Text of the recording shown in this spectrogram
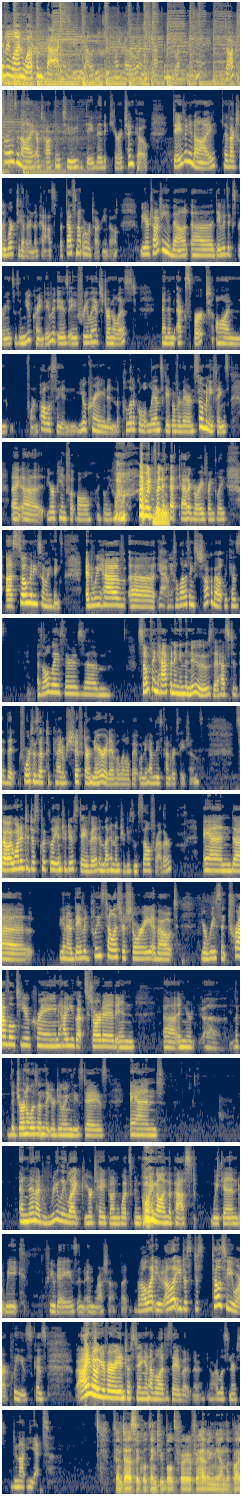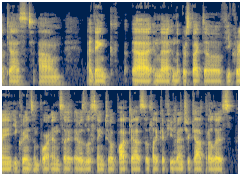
everyone, welcome back to Reality 2.0. I'm Katherine Druckman. Doc Searls and I are talking to David Kirichenko. David and I have actually worked together in the past, but that's not what we're talking about. We are talking about uh, David's experiences in Ukraine. David is a freelance journalist and an expert on foreign policy and Ukraine and the political landscape over there and so many things. Uh, uh, European football, I believe I would put mm. in that category, frankly. Uh, so many, so many things. And we have, uh, yeah, we have a lot of things to talk about because, as always, there is um, something happening in the news that has to that forces us to kind of shift our narrative a little bit when we have these conversations. So I wanted to just quickly introduce David and let him introduce himself, rather. And uh, you know, David, please tell us your story about your recent travel to Ukraine, how you got started in uh, in your uh, the, the journalism that you're doing these days, and and then I'd really like your take on what's been going on the past weekend, week, few days in, in Russia. But but I'll let you I'll let you just just tell us who you are, please, because I know you're very interesting and have a lot to say, but uh, you know, our listeners do not yet. Fantastic. Well, thank you both for for having me on the podcast. Um, I think uh, in the in the perspective of Ukraine, Ukraine's importance. I, I, was listening to a podcast with like a few venture capitalists.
